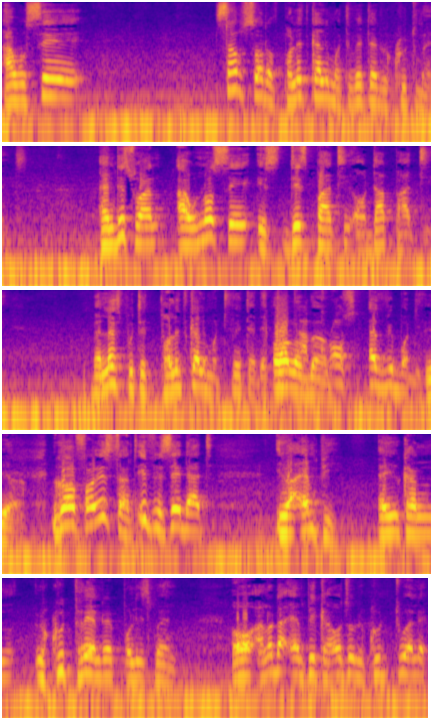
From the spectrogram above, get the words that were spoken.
I would say some sort of politically motivated recruitment, and this one I will not say is this party or that party, but let's put it politically motivated. They All of them. across everybody. Yeah. Because, for instance, if you say that you are MP and you can recruit 300 policemen, or another MP can also recruit 200,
